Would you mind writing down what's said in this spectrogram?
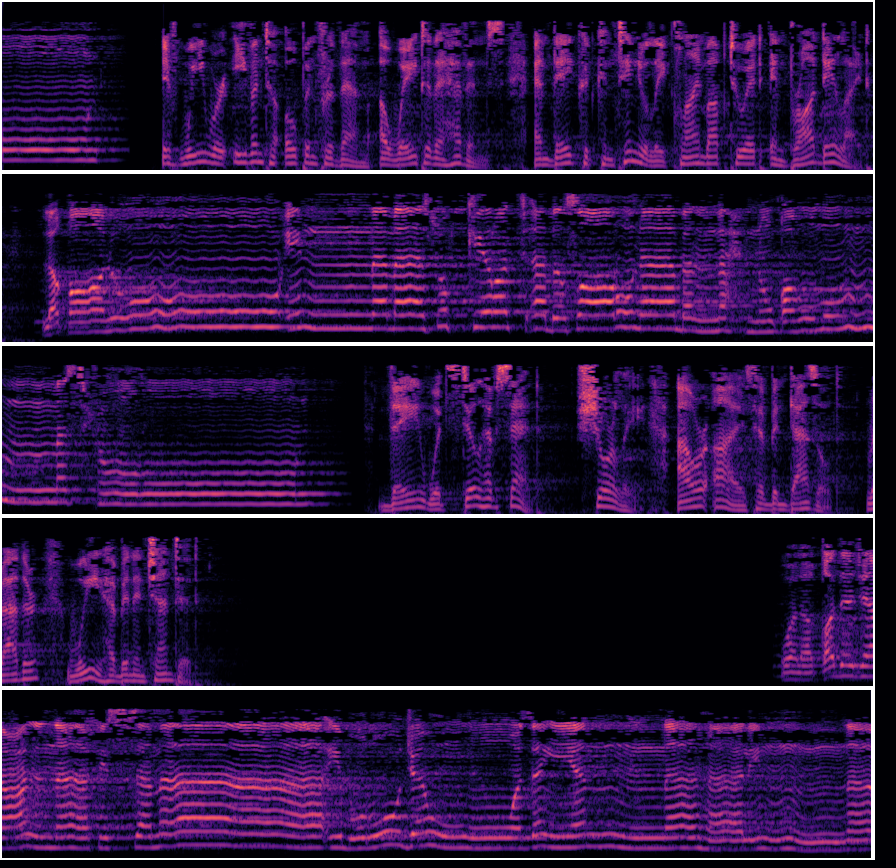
If we were even to open for them a way to the heavens, and they could continually climb up to it in broad daylight, لقالوا إنما سكرت أبصارنا بل نحن قوم مسحورون they would still have said, Surely our eyes have been dazzled. Rather, we have been enchanted. ولقد جعلنا في السماء بروجا وزيناها للناظرين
